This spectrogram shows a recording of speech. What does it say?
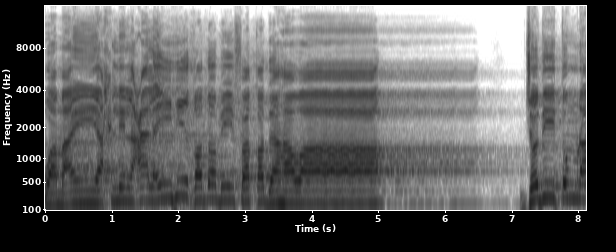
ওয়ামাই ইয়াহলিল আলাইহি গদবি ফাকাদ হাওয়া। যদি তোমরা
